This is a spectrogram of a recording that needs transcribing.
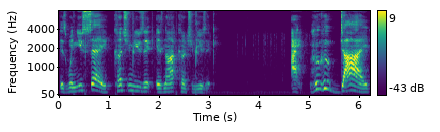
is when you say country music is not country music. I who who died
